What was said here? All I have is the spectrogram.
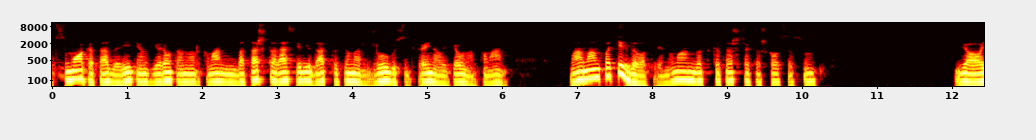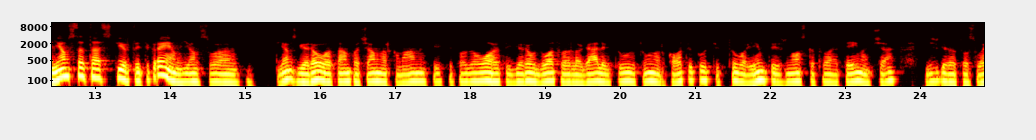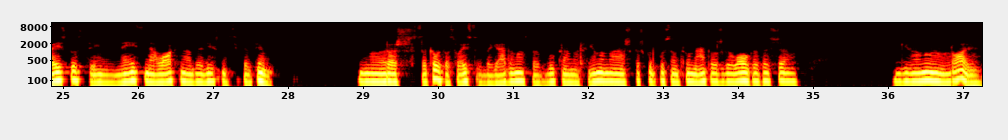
apsimoka tą daryti, jiems geriau tą narkomaną, bet aš tavęs irgi dar tokių žūgusių tikrai nelaikiau narkomaną. Man, man patikdavo tai, nu, man, bet kad aš čia kažkoks esu. Jo, jiems tą, tą skirtai tikrai jiems, jiems va, jiems geriau va, tam pačiam narkomanui, kai, kai pagalvoju, tai geriau duot va legaliai tų, tų narkotikų, tik tu va imti, žinos, kad va ateina čia, išgeria tos vaistus, tai neis, nevoks, nedarys nusikaltimų. Nu, ir aš sakau, tos vaistus begėdamas, tą buprenorfiną, na, aš kažkur pusantrų metų aš galvojau, kad aš čia gyvenu rojui.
